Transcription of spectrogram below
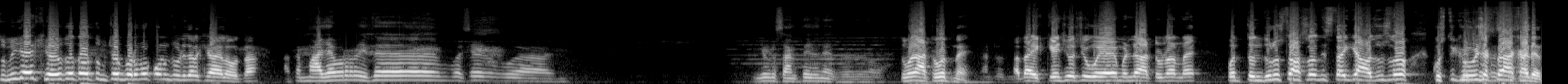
तुम्ही ज्या खेळत होता तुमच्या बरोबर कोण जोडीदार खेळायला होता? आता माझ्याबरोबर इथं असे अं, एवढं सांगता येत नाही. तुम्हाला आठवत नाही. आता एक्क्याऐंशी वर्ष वय आहे म्हणलं आठवणार नाही. पण तंदुरुस्त असं दिसतंय की अजून सुद्धा कुस्ती खेळू शकता आखाड्यात.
